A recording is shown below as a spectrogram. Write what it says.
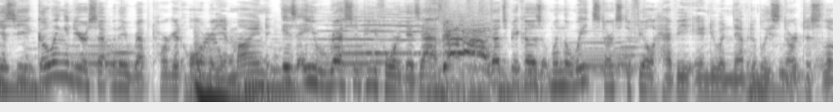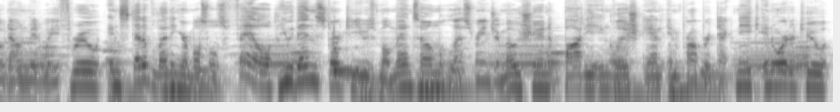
You see, going into your set with a rep target already in mind is a recipe for disaster. That's because when the weight starts to feel heavy and you inevitably start to slow down midway through, instead of letting your muscles fail, you then start to use momentum, less range of motion, body English, and improper technique in order to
